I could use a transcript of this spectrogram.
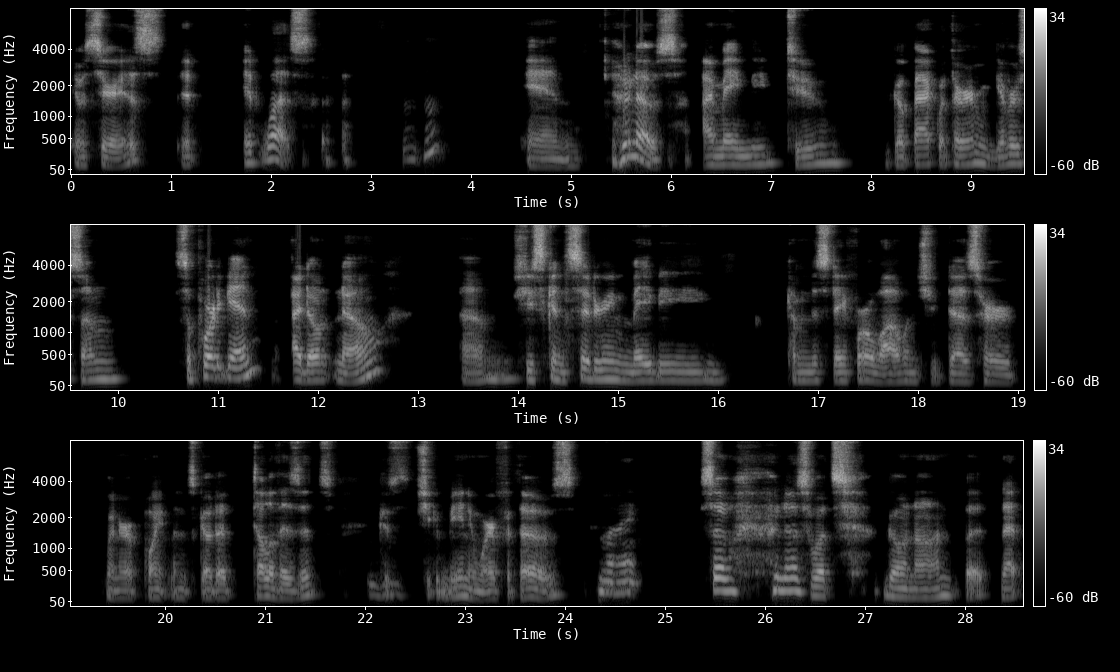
it was serious, it it was. hmm And who knows? I may need to go back with her and give her some support again. I don't know. Um, she's considering maybe coming to stay for a while when she does her when her appointments go to televisits because she can be anywhere for those. Right. So who knows what's going on, but that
